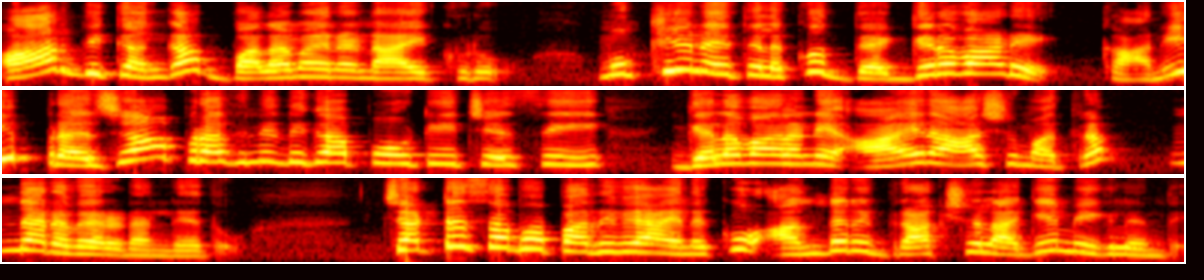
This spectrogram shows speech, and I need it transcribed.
ఆర్థికంగా బలమైన నాయకుడు. ముఖ్య నేతలకు దగ్గరవాడే. కానీ ప్రజా ప్రతినిధిగా పోటీ చేసి గెలవాలనే ఆయన ఆశ మాత్రం నెరవేరడం లేదు. చట్టసభ పదవి ఆయనకు అందరి ద్రాక్షలాగే మిగిలింది.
